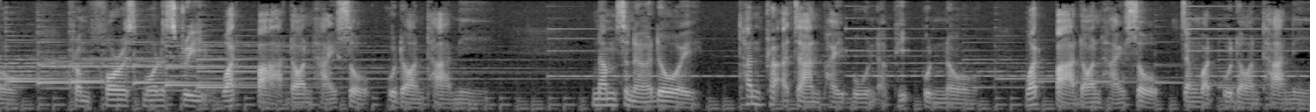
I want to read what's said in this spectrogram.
from Forest Monastery วัดป่าดอนหายโศก อุดรธานีนำเสนอโดย ท่านพระอาจารย์ภัยบูรณ์อภิปุณโน วัดป่าดอนหายโศก จังหวัดอุดรธานี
